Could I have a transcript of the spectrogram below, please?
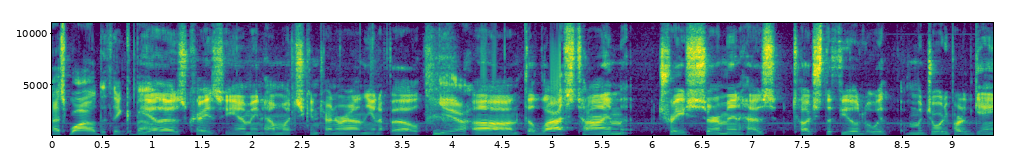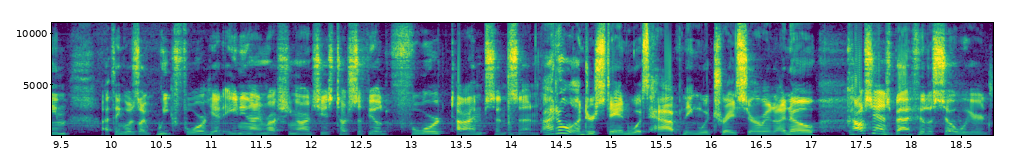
That's wild to think about. Yeah, that was crazy. I mean, how much you can turn around in the NFL. Yeah. Um, the last time Trey Sermon has touched the field with majority part of the game. I think it was like week four. He had 89 rushing yards. He has touched the field four times since then. I don't understand what's happening with Trey Sermon. I know Kyle Shanahan's backfield is so weird.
